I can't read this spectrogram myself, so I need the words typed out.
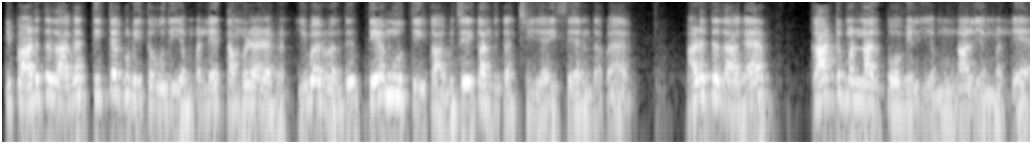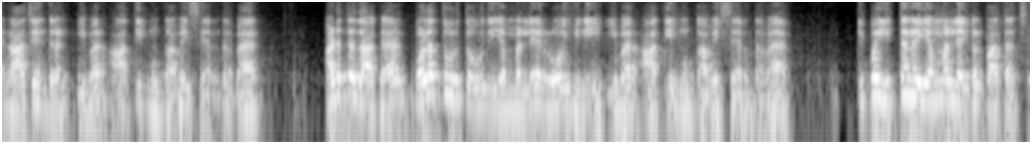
இப்ப அடுத்ததாக திட்டக்குடி தொகுதி எம்எல்ஏ தமிழழகன் இவர் வந்து தேமுதிக விஜயகாந்த் கட்சியை சேர்ந்தவர். அடுத்ததாக காட்டுமன்னார் கோவில் எம் முன்னாள் எம்எல்ஏ ராஜேந்திரன் இவர் அதிமுகவை சேர்ந்தவர். அடுத்ததாக கொளத்தூர் தொகுதி எம்எல்ஏ ரோஹிணி இவர் அதிமுகவை சேர்ந்தவர். இப்ப இத்தனை எம்எல்ஏக்கள் பார்த்தாச்சு.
